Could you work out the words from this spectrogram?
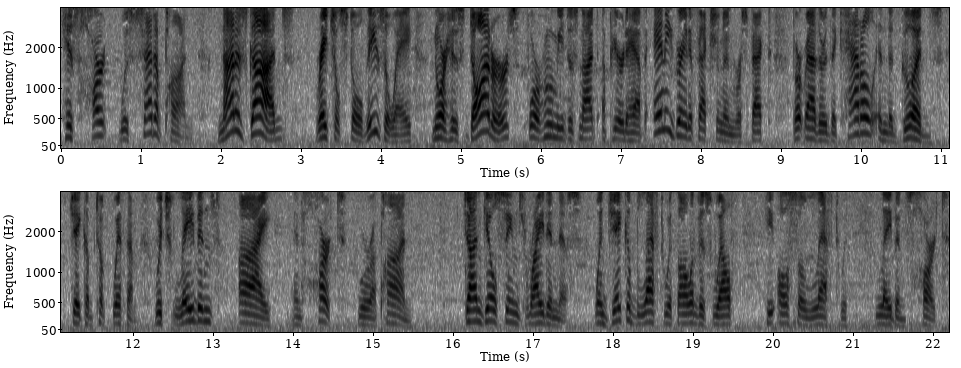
his heart was set upon, not as God's. Rachel stole these away, nor his daughters, for whom he does not appear to have any great affection and respect, but rather the cattle and the goods Jacob took with him, which Laban's eye and heart were upon. John Gill seems right in this. When Jacob left with all of his wealth, he also left with Laban's heart.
